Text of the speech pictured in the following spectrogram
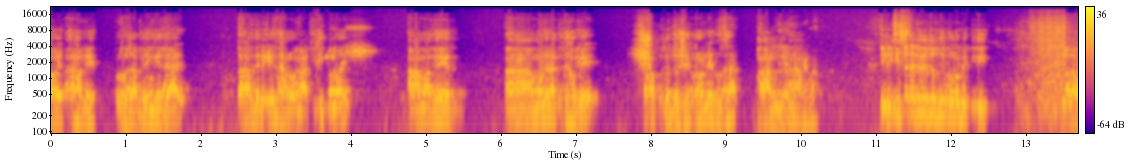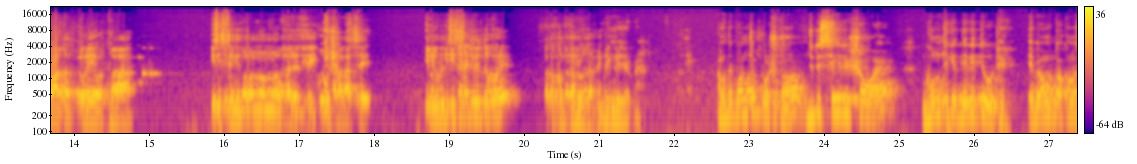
হয় তাহলে রোজা ভেঙে যায়। তাদের এই ধারণা ঠিক নয়। আমাদের মনে রাখতে হবে স্বপ্নদোষের কারণে রোজা ভাঙবে না। ইচ্ছাকৃত যদি কোনো ব্যক্তি লাওয়াতাত করে অথবা ইচ্ছাকৃত অন্য অন্য যে কৌশল আছে এগুলো ইচ্ছাকৃত করে তখন তার রোজা ভেঙে যাবে। আমাদের পঞ্চম প্রশ্ন, যদি সেহরির সময় ঘুম থেকে দেরিতে উঠে এবং তখনও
